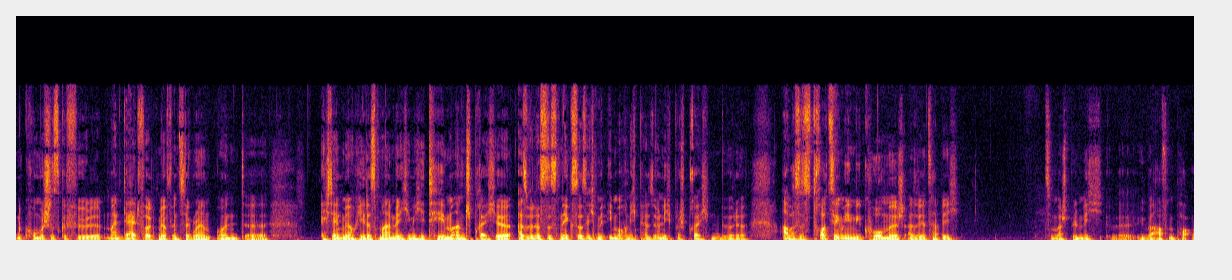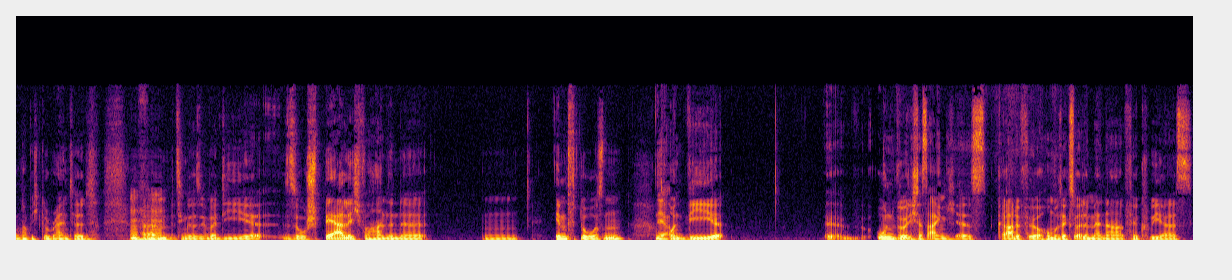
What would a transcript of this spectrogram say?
ein komisches Gefühl. Mein Dad folgt mir auf Instagram und äh, ich denke mir auch jedes Mal, wenn ich irgendwelche Themen anspreche, also das ist nichts, was ich mit ihm auch nicht persönlich besprechen würde. Aber es ist trotzdem irgendwie komisch. Also jetzt habe ich zum Beispiel mich äh, über Affenpocken habe ich gerantet, ähm, beziehungsweise über die so spärlich vorhandene mh, Impfdosen Ja. und wie äh, unwürdig das eigentlich ist, gerade für homosexuelle Männer, für Queers,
